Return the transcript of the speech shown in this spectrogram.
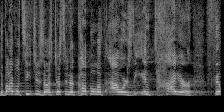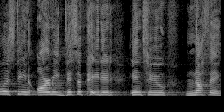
The Bible teaches us just in a couple of hours, the entire Philistine army dissipated into nothing.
